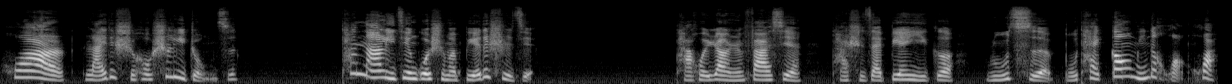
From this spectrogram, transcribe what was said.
花儿来的时候是粒种子，他哪里见过什么别的世界？他会让人发现他是在编一个如此不太高明的谎话。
